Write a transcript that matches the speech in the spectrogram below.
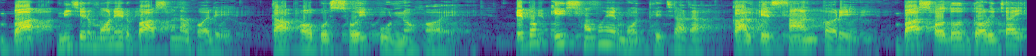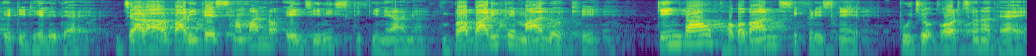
বা নিজের মনের বাসনা বলে, তা অবশ্যই পূর্ণ হয়। এবং এই সময়ের মধ্যে যারা কালকে স্নান করে বা সদর দরজায় এটি ঢেলে দেয়, যারা বাড়িতে সামান্য এই জিনিসটি কিনে আনে বা বাড়িতে মা লক্ষ্মী কিংবা ভগবান শ্রীকৃষ্ণের পুজো অর্চনা দেয়।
